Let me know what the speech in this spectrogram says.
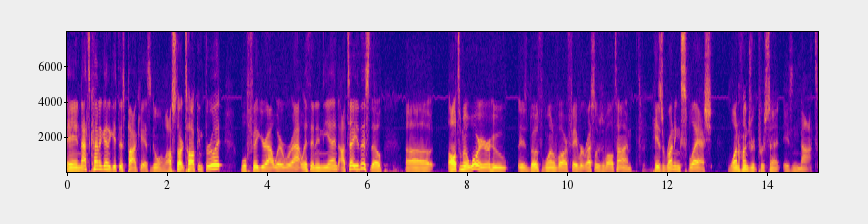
and that's kind of going to get this podcast going. I'll start talking through it. We'll figure out where we're at with it in the end. I'll tell you this, though uh, Ultimate Warrior, who is both one of our favorite wrestlers of all time, his running splash 100% is not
